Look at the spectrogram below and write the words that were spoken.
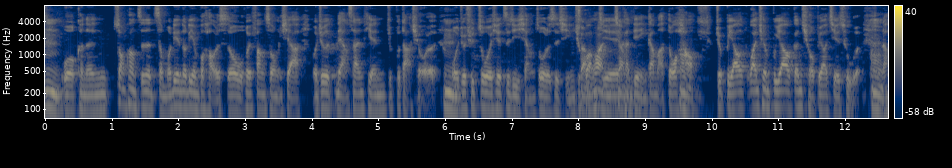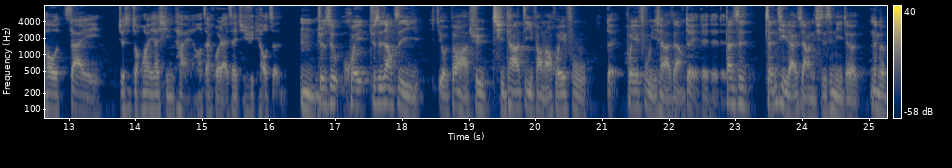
嗯，我可能状况真的怎么练都练不好的时候，我会放松一下，我就两三天就不打球了，嗯、我就去做一些自己想做的事情，去逛街、看电影，干嘛都好，嗯、就不要完全不要跟球不要接触了，嗯、然后再。就是转换一下心态，然后再回来再继续调整。嗯，就是恢，就是让自己有办法去其他地方，然后恢复，对，恢复一下这样。对对对对。但是整体来讲，其实你的那个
